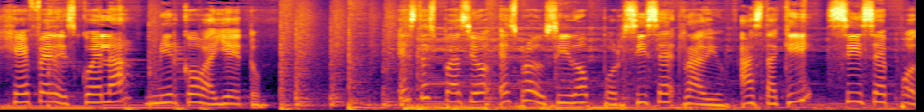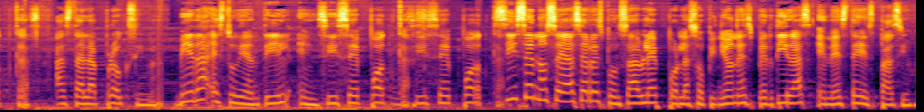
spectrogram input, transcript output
Jefe de escuela, Mirko Valleto. Este espacio es producido por CICE Radio. Hasta aquí, CICE Podcast. Hasta la próxima. Vida estudiantil en CICE Podcast. CICE Podcast. CICE no se hace responsable por las opiniones vertidas en este espacio.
